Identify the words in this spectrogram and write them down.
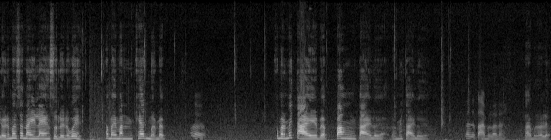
เดี๋ยวนี้มันสไนแรงสุดเลยนะเว้ยทำไมมันแค่เหมือนแบบเออคือมันไม่ตายแบบปั้งตายเลยอะมันไม่ตายเลยอะน่าจะตายหมดแล้วนะตายหมดแล้วแหละ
